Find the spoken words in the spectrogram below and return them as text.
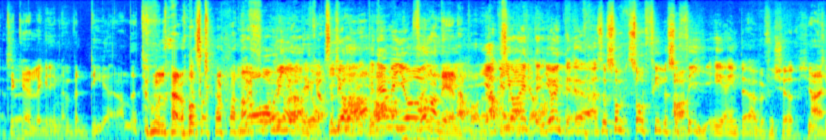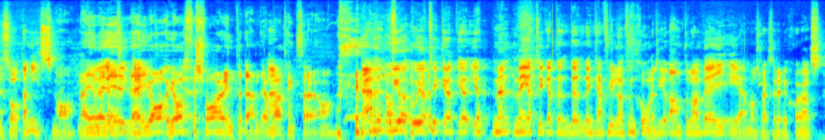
Jag tycker så- jag lägger in en värderande ton här, Oskar. Ja, men jag, det ja, också. ja, nej, men jag, Får man det i den här podden? Ja, men jag är inte, ja. jag är inte alltså som, som filosofi är jag inte överförtjust i satanism. Ja, nej, men jag jag, tycker- nej, jag, jag försvarar inte den. Jag Nej. bara tänkte så här, ja. Nej, men, och, jag, och jag tycker att, jag, men, men jag tycker att den, den, den kan fylla en funktion. Jag tycker att Anton LaVey är någon slags religiös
